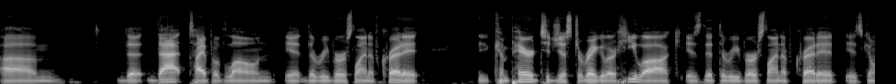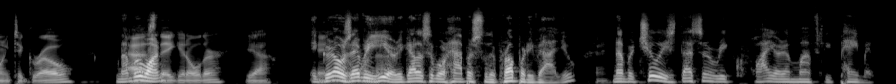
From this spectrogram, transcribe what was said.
um, the that type of loan, it, the reverse line of credit, compared to just a regular HELOC, is that the reverse line of credit is going to grow Number as one, they get older. Yeah. it grows every year, regardless of what happens to the property value. Okay. Number two is doesn't require a monthly payment.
